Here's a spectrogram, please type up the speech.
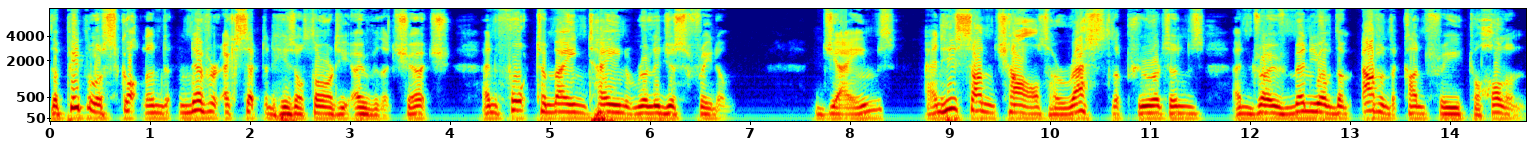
The people of Scotland never accepted his authority over the church and fought to maintain religious freedom. James and his son Charles harassed the Puritans and drove many of them out of the country to Holland.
